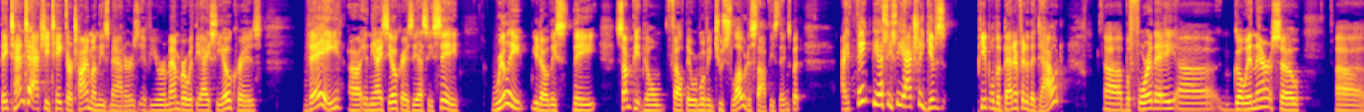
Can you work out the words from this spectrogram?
they tend to actually take their time on these matters. If you remember with the ICO craze, they uh, in the ICO craze, the SEC really, you know, they they some people felt they were moving too slow to stop these things, but I think the SEC actually gives people the benefit of the doubt uh, before they uh, go in there. So uh,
